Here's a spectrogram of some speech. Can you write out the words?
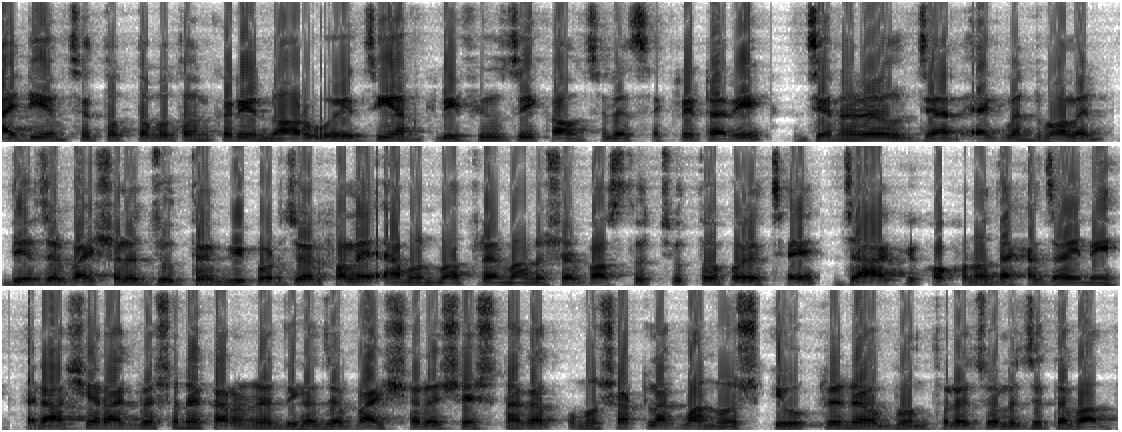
আইডিএমসি তত্ত্বাবধানকারী নরওয়েজিয়ান রিফিউজি কাউন্সিলের সেক্রেটারি জেনারেল জ্যান এগমেন্ট বলেন দুই হাজার বাইশ সালের যুদ্ধে বিপর্যয়ের ফলে এমন মাত্রায় মানুষের বাস্তুচ্যুত হয়েছে যা আগে কখনো দেখা যায়নি। রাশিয়ার আগ্রাসনের কারণে দুই সালের শেষ নাগাদ উনষাট লাখ মানুষ ইউক্রেনের অভ্যন্তরে চলে যেতে বাধ্য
